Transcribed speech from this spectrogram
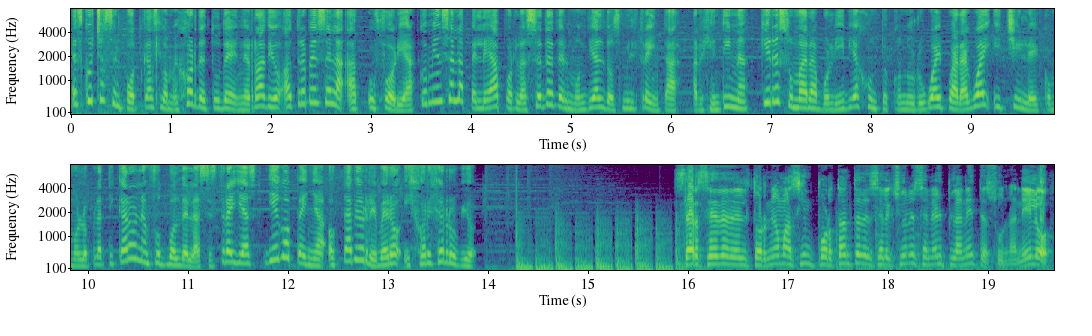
Escuchas el podcast Lo mejor de tu DN Radio a través de la app Euforia. Comienza la pelea por la sede del Mundial 2030. Argentina quiere sumar a Bolivia junto con Uruguay, Paraguay y Chile, como lo platicaron en Fútbol de las Estrellas Diego Peña, Octavio Rivero y Jorge Rubio. Ser sede del torneo más importante de selecciones en el planeta es un anhelo.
